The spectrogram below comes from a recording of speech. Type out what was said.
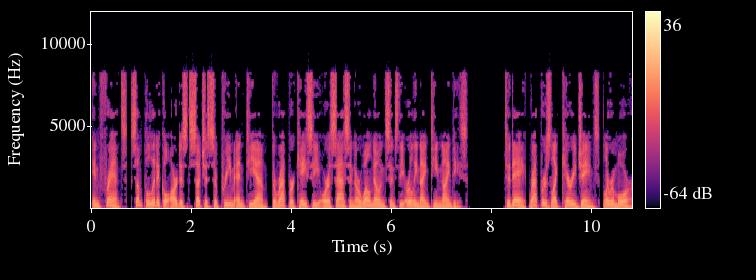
In France, some political artists such as Supreme NTM, the rapper Casey or Assassin are well known since the early 1990s. Today, rappers like Kery James, La Rumeur,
